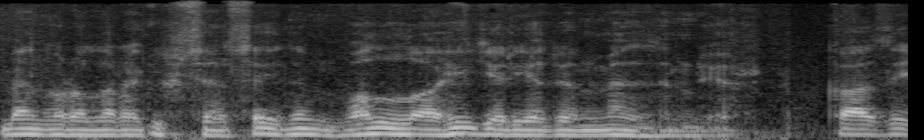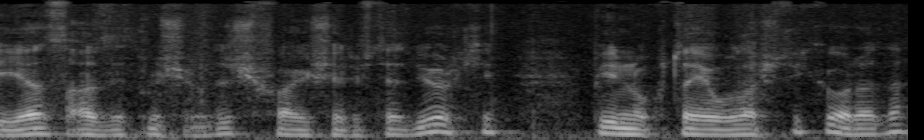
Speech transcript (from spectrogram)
ben oralara yükselseydim vallahi geriye dönmezdim diyor. Gazi Yaz arz etmişimdir Şifa-i Şerif'te diyor ki bir noktaya ulaştı ki orada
